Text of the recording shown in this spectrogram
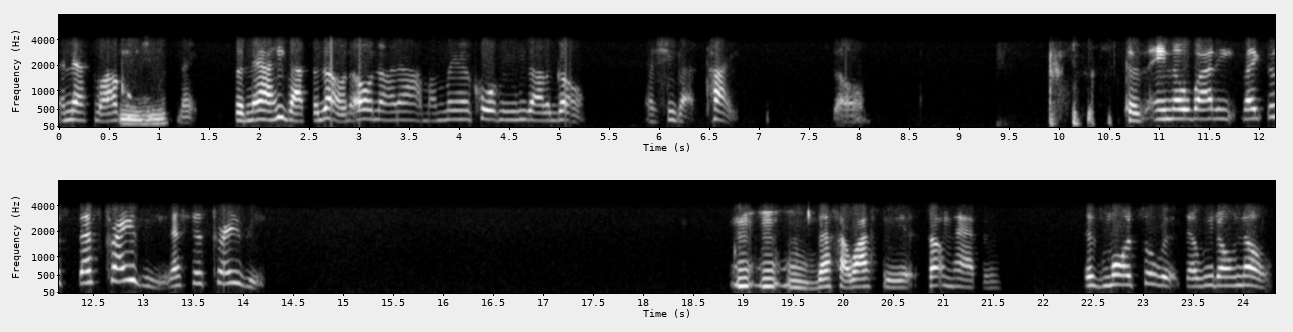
and that's why her coochie Mhm. was snake. So now he got to go. Oh no, no, my man called me. We gotta go, and she got tight. So, because ain't nobody like this. That's crazy. That's just crazy. Mm-mm-mm. That's how I see it. Something happened. There's more to it that we don't know.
